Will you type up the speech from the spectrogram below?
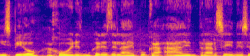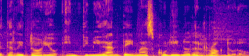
inspiró a jóvenes mujeres de la época a adentrarse en ese territorio intimidante y masculino del rock duro.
